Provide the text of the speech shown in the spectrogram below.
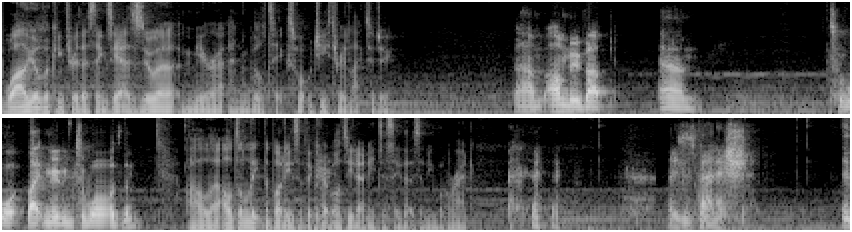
while you're looking through those things, yeah, Azure, Mira, and Wiltix, what would you three like to do? Um, I'll move up, um, toward like moving towards them. I'll uh, I'll delete the bodies of the kobolds. You don't need to see those anymore, right? They just vanish. Uh,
